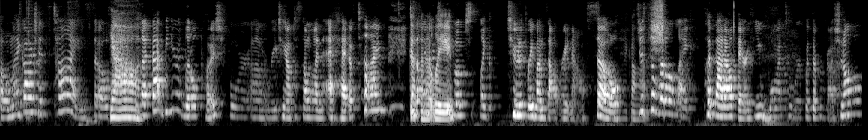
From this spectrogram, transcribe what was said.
oh my gosh, it's time. So yeah, let that be your little push for um, reaching out to someone ahead of time. Definitely. I'm booked like two to three months out right now. So oh just a little like put that out there. If you want to work with a professional,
